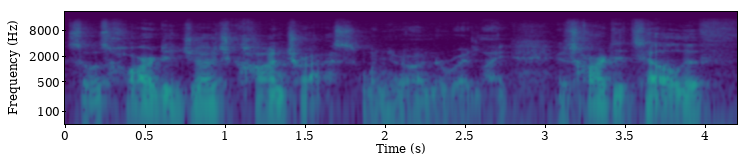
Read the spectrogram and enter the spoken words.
so it's hard to judge contrast when you're under red light. It's hard to tell if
